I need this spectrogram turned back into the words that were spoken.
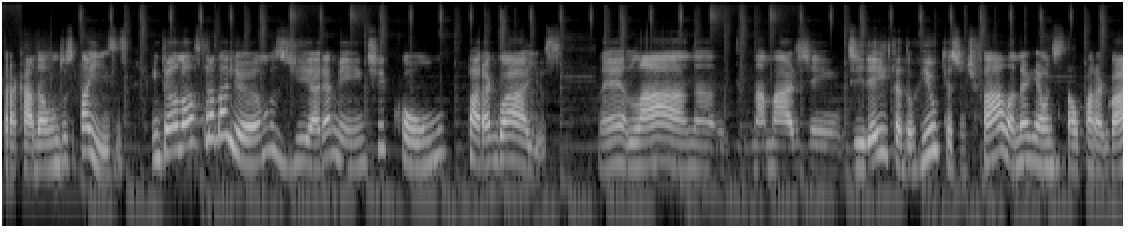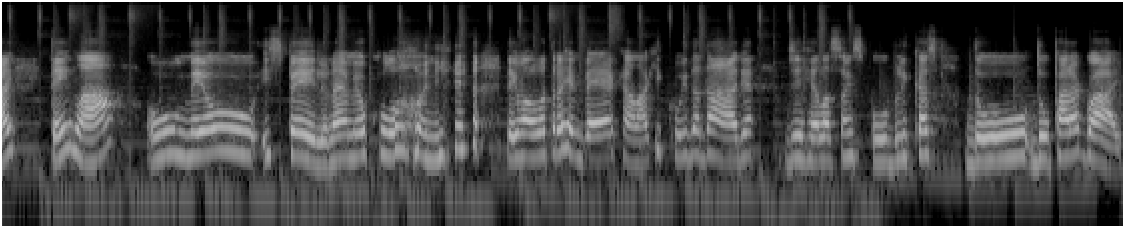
para cada um dos países. Então, nós trabalhamos diariamente com paraguaios. Né, lá na, na margem direita do rio, que a gente fala, né, que é onde está o Paraguai, tem lá o meu espelho, né, meu clone. tem uma outra Rebeca lá que cuida da área de relações públicas do, do Paraguai.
